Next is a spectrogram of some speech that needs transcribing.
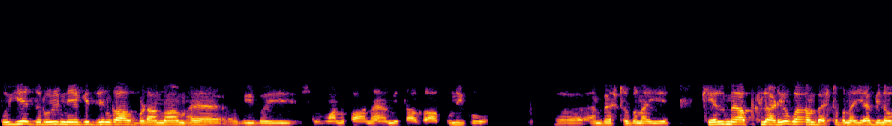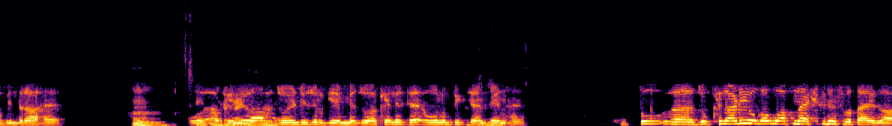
तो ये ज़रूरी नहीं है कि जिनका बड़ा नाम है, अभी भाई सलमान खान है, अमिताभ, आप उन्हीं को एम्बेसडर बनाइए। खेल में आप खिलाड़ियों को एम्बेसडर बनाइए। अभिनव बिंद्रा है हम्म, अकेले जो इंडिविजुअल गेम में जो अकेले ओलंपिक चैंपियन है। तो जो खिलाड़ी होगा वो अपना एक्सपीरियंस बताएगा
